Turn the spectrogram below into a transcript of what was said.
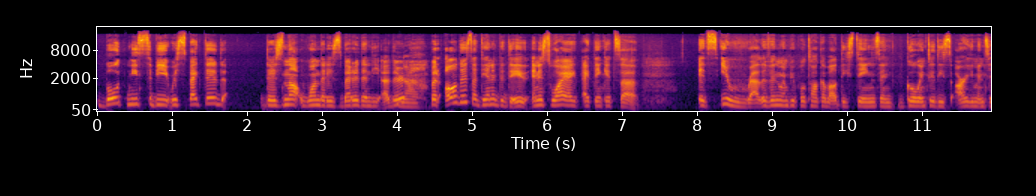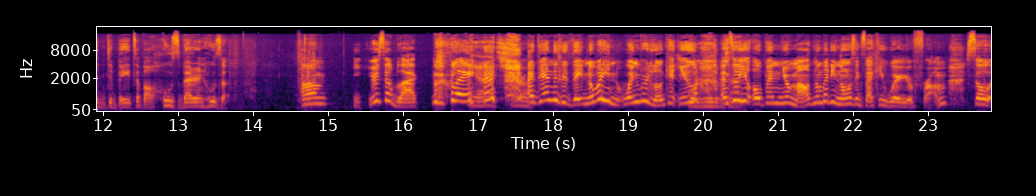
both needs to be respected. There's not one that is better than the other. No. but all this at the end of the day and it's why i, I think it's a it's irrelevant when people talk about these things and go into these arguments and debates about who's better and who's um you're still black. Like Yeah, at the end of the day nobody when we look at you 100%. until you open your mouth nobody knows exactly where you're from. So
